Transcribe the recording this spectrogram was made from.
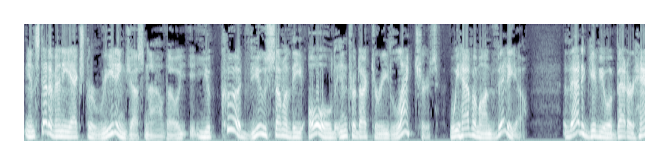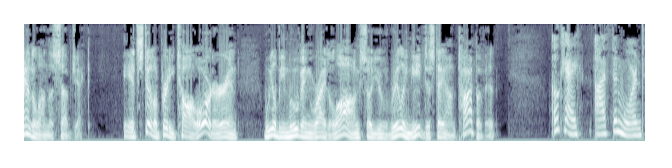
instead of any extra reading just now, though, you could view some of the old introductory lectures. We have them on video. That'd give you a better handle on the subject. It's still a pretty tall order, and we'll be moving right along, so you'll really need to stay on top of it. Okay, I've been warned.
